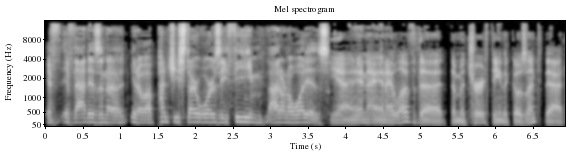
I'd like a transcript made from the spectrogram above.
if if that isn't a you know a punchy Star Warsy theme, I don't know what is. Yeah, and I and I love the the mature theme that goes into that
